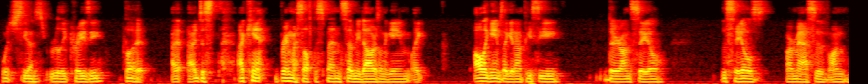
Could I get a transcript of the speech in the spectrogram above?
which seems really crazy. But I, I just I can't bring myself to spend seventy dollars on a game. Like all the games I get on PC, they're on sale. The sales are massive on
